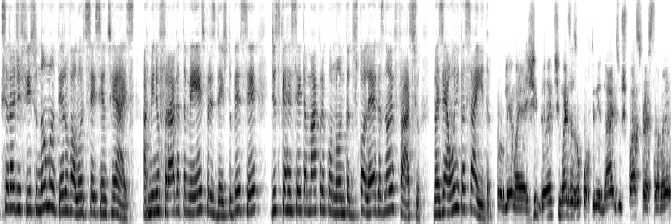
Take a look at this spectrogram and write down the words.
que será difícil não manter o valor de 600 reais. Armínio Fraga, também ex-presidente do BC, disse que a receita macroeconômica dos colegas, não é fácil, mas é a única saída. O problema é gigante, mas as oportunidades, o espaço para se trabalhar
